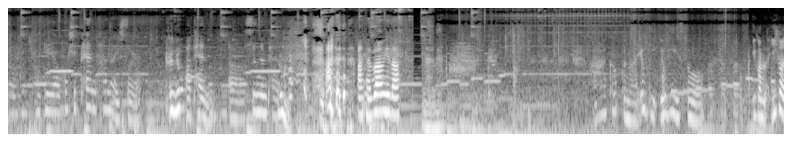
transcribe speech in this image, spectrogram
저, 저기요. 혹시 펜 하나 있어요? 펜요? 아, 펜. 아, 쓰는 펜. 아, 아, 감사합니다. 아, 그렇구나. 여기, 여기 있어. 이거, 이거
